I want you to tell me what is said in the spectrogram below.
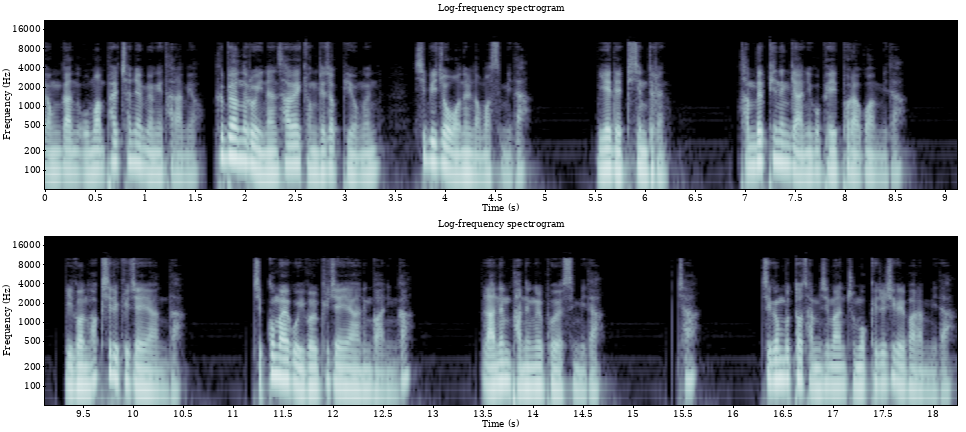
연간 5만 8천여 명에 달하며 흡연으로 인한 사회 경제적 비용은 12조 원을 넘었습니다. 이에 네티즌들은 담배 피는 게 아니고 베이퍼라고 합니다. 이건 확실히 규제해야 한다. 직구 말고 이걸 규제해야 하는 거 아닌가? 라는 반응을 보였습니다. 자, 지금부터 잠시만 주목해 주시길 바랍니다.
